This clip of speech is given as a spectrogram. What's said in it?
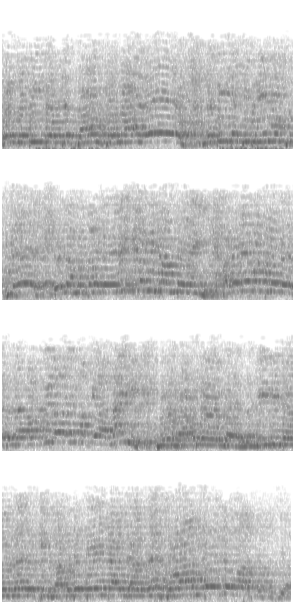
وہ نبی دے تے کام کرنا ہے نبی دے جبریل نو پوچھے یہ مطلب یہ نہیں کہ نبی جانتے نہیں اگر یہ مطلب ہے تو میں رب کی علم کیا نہیں میرا رب جانتا ہے نبی بھی جانتا ہے لیکن رب دے تیرے نال جانتا ہے سوال توجہ واسطے پوچھیا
